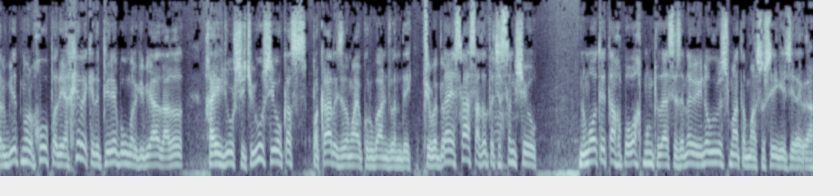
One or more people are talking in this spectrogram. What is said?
تربيت نور خو په اخره کې د پیرې په عمر کې بیا دا خیر جوړ شي چې اوس یو کس په کار چې زما قربان ژوند دی چې بد احساس هغه ته چې څنګه شي نو موته تا په وخت مونږ ته داسې زنه وي نو اوس ما ته محسوسيږي چې دا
